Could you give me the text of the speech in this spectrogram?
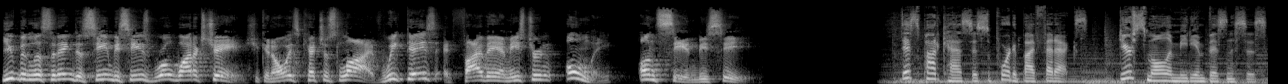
You've been listening to CNBC's Worldwide Exchange. You can always catch us live weekdays at 5 a.m. Eastern only on CNBC. This podcast is supported by FedEx. Dear small and medium businesses,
